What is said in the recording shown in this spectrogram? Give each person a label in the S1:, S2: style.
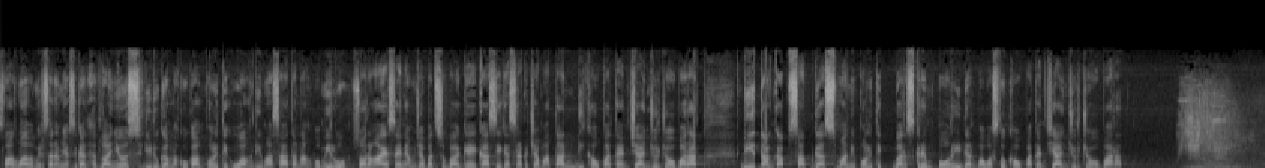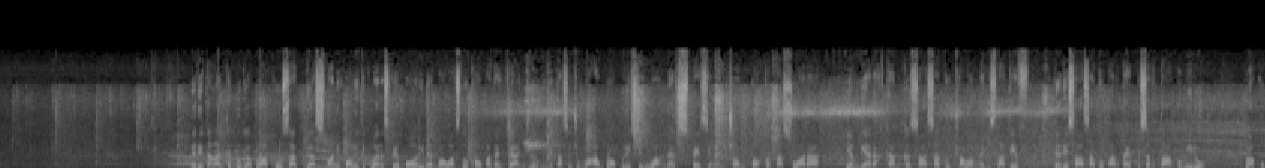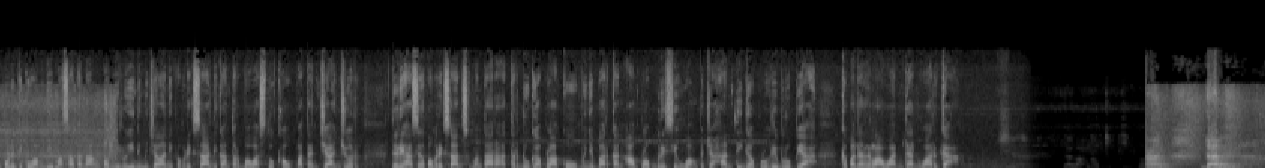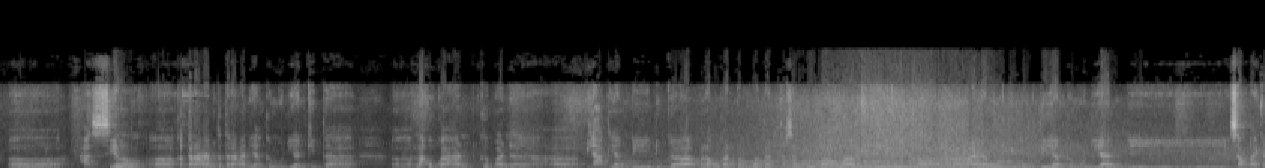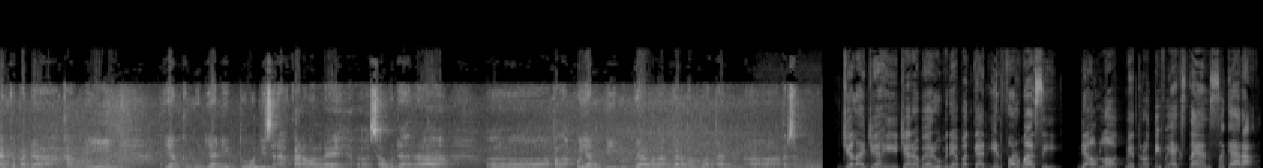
S1: Selamat malam pemirsa Anda menyaksikan Headline News. Diduga melakukan politik uang di masa tenang pemilu, seorang ASN yang menjabat sebagai kasih kasra kecamatan di Kabupaten Cianjur, Jawa Barat, ditangkap Satgas Money Politik Barskrim Polri dan Bawaslu Kabupaten Cianjur, Jawa Barat. Dari tangan terduga pelaku, Satgas Money Politik Baris Krim Polri dan Bawaslu Kabupaten Cianjur menyita sejumlah amplop berisi uang dan spesimen contoh kertas suara yang diarahkan ke salah satu calon legislatif dari salah satu partai peserta pemilu. Pelaku politik uang di masa tenang pemilu ini menjalani pemeriksaan di kantor Bawaslu Kabupaten Cianjur. Dari hasil pemeriksaan sementara, terduga pelaku menyebarkan amplop berisi uang pecahan Rp30.000 kepada relawan dan warga
S2: dan eh, hasil eh, keterangan-keterangan yang kemudian kita eh, lakukan kepada eh, pihak yang diduga melakukan perbuatan tersebut bahwa eh, ada bukti-bukti yang kemudian disampaikan kepada kami yang kemudian itu diserahkan oleh eh, saudara eh, pelaku yang diduga melanggar perbuatan eh, tersebut.
S3: Jelajahi cara baru mendapatkan informasi. Download Metro TV Extend sekarang.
